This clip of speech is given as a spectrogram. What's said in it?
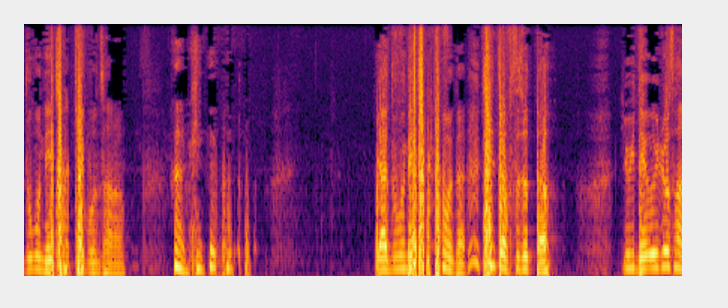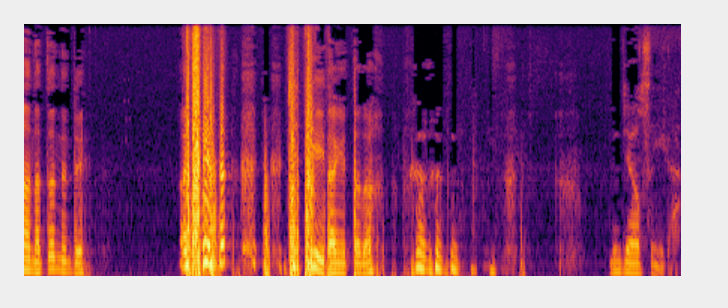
누구 내 찾기 본 사람. 야, 누구 내 찾기 본다. 진짜 없어졌다. 여기 내 의료선 하나 놔뒀는데. 아. GTA 당했다, 나. 문제 없습니다.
